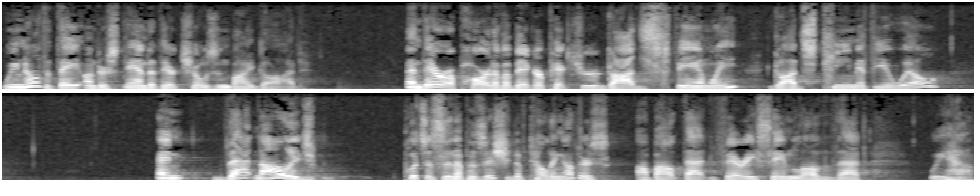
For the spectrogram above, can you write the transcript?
we know that they understand that they're chosen by God. And they're a part of a bigger picture, God's family, God's team, if you will. And that knowledge puts us in a position of telling others about that very same love that we have.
